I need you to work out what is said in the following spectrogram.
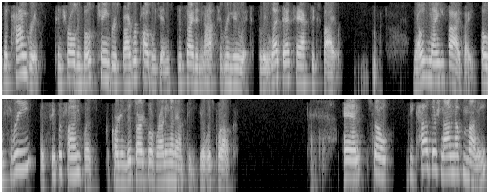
the Congress, controlled in both chambers by Republicans, decided not to renew it. So they let that tax expire. That was 95. By 03, the Superfund was, according to this article, running on empty. It was broke. And so because there's not enough money,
